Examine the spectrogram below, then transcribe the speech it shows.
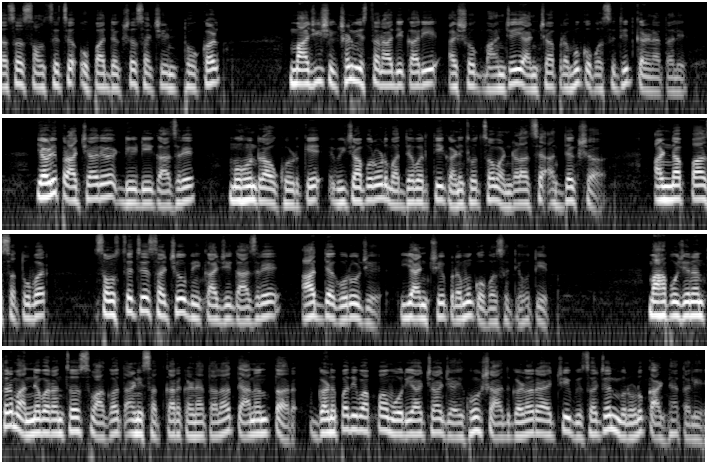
तसंच संस्थेचे उपाध्यक्ष सचिन ठोकळ माजी शिक्षण विस्ताराधिकारी अशोक भांजे यांच्या प्रमुख उपस्थितीत करण्यात आले. यावेळी प्राचार्य D D Gajre Mohanrao Khodke Vijapur road मध्यवर्ती गणेशोत्सव मंडळाचे अध्यक्ष अण्णाप्पा सतुबर संस्थेचे सचिव भिकाजी गाजरे आद्य गुरुजी यांची प्रमुख उपस्थिती होती. महापूजेनंतर मान्यवरांचं स्वागत आणि सत्कार करण्यात आला. त्यानंतर गणपती बाप्पा मोर्याच्या जयघोषात गणरायाची विसर्जन मिरवणूक काढण्यात आली.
